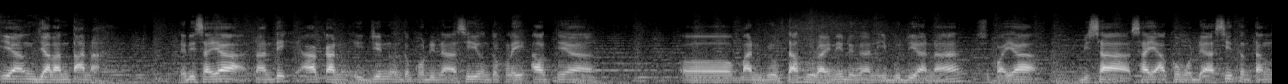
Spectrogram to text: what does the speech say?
yang jalan tanah. Jadi saya nanti akan izin untuk koordinasi untuk layoutnya uh, mangrove Tahura ini dengan Ibu Diana supaya bisa saya akomodasi tentang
